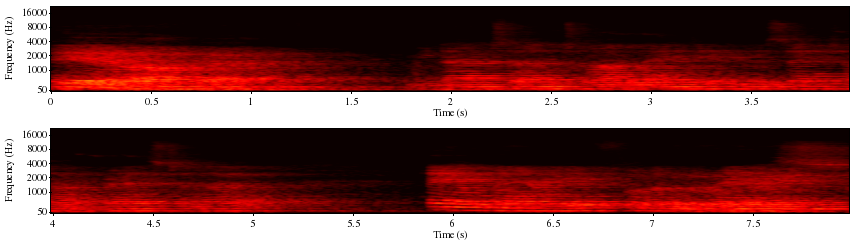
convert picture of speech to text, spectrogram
Hear our prayer. we now turn to Our Lady and present our prayers to her. Hail Mary, full of grace,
